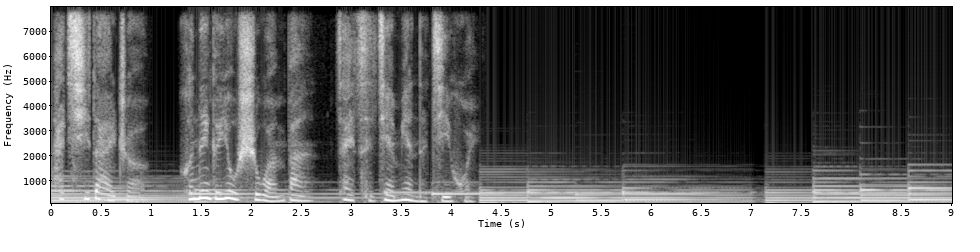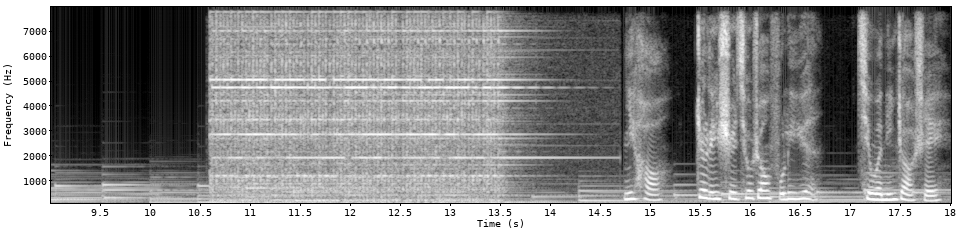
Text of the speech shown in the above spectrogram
他期待着和那个幼时玩伴再次见面的机会。你好，这里是秋庄福利院，请问您找谁？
